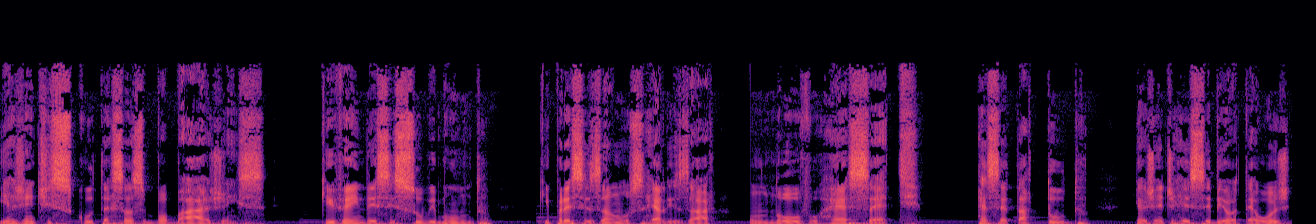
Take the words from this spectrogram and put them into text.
E a gente escuta essas bobagens que vêm desse submundo, que precisamos realizar um novo reset. Resetar tudo que a gente recebeu até hoje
